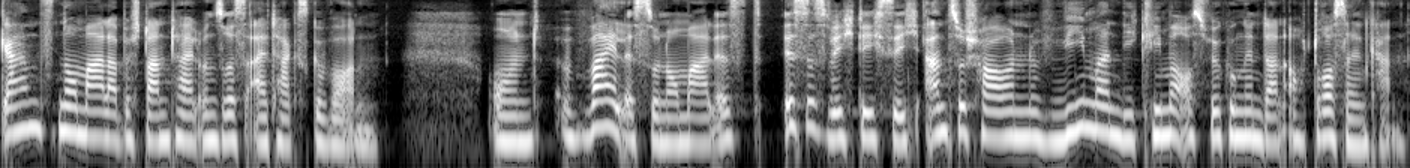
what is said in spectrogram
ganz normaler Bestandteil unseres Alltags geworden. Und weil es so normal ist, ist es wichtig, sich anzuschauen, wie man die Klimaauswirkungen dann auch drosseln kann.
